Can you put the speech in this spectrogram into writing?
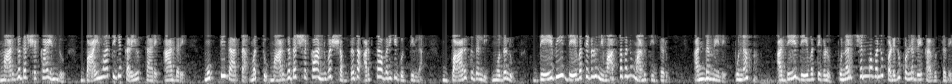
ಮಾರ್ಗದರ್ಶಕ ಎಂದು ಬಾಯಿ ಮಾತಿಗೆ ಕರೆಯುತ್ತಾರೆ. ಆದರೆ ಮುಕ್ತಿದಾತ ಮತ್ತು ಮಾರ್ಗದರ್ಶಕ ಅನ್ನುವ ಶಬ್ದದ ಅರ್ಥ ಅವರಿಗೆ ಗೊತ್ತಿಲ್ಲ. ಭಾರತದಲ್ಲಿ ಮೊದಲು ದೇವಿ ದೇವತೆಗಳು ನಿವಾಸವನ್ನು ಮಾಡುತ್ತಿದ್ದರು. ಅಂದ ಮೇಲೆ ಪುನಃ ಅದೇ ದೇವತೆಗಳು ಪುನರ್ಜನ್ಮವನ್ನು ಪಡೆದುಕೊಳ್ಳಬೇಕಾಗುತ್ತದೆ.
